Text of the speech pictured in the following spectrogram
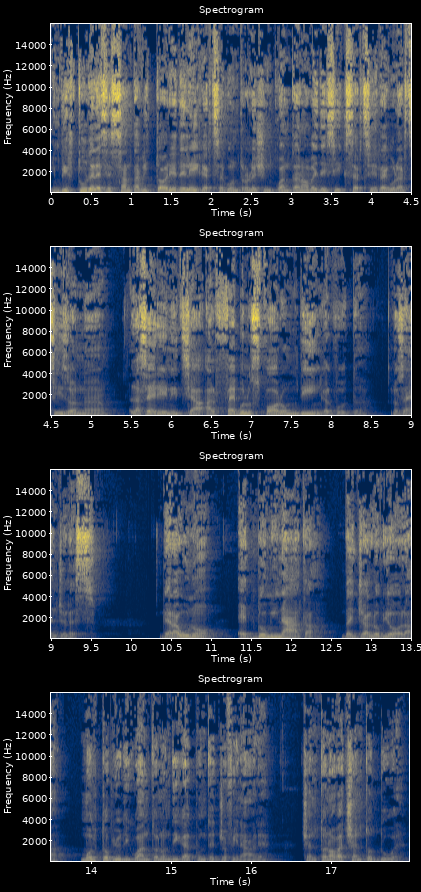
In virtù delle 60 vittorie dei Lakers contro le 59 dei Sixers in regular season, la serie inizia al Fabulous Forum di Inglewood, Los Angeles. Gara 1 è dominata dai giallo-viola molto più di quanto non dica il punteggio finale, 109 a 102,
